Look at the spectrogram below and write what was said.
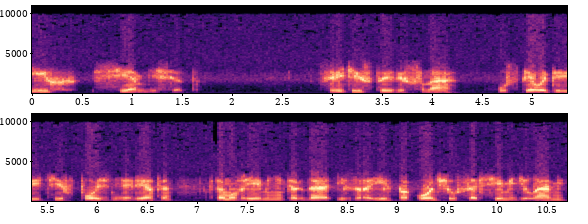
Их семьдесят. Цветистая весна успела перейти в позднее лето, к тому времени, когда Израиль покончил со всеми делами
